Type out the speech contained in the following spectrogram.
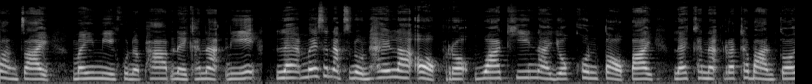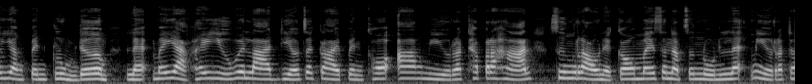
วางใจ ไม่มีคุณภาพในขณะนี้ และไม่สนับสนุนให้ลาออก เพราะว่าที่นายกคนต่อไป และคณะรัฐบาลก็ยังเป็นกลุ่มเดิม และไม่อยากให้ยื้อเวลาเดี๋ยวจะกลายเป็นข้ออ้างมีรัฐประหาร ซึ่งเราเนี่ยก็ไม่สนับสนุนและมีรัฐ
